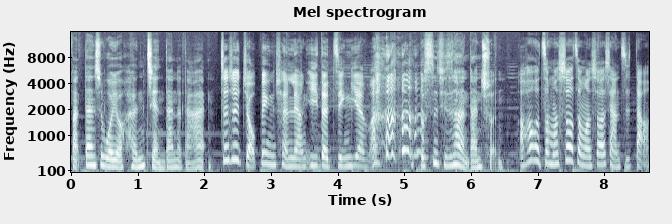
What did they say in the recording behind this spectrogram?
反但是我有很简单的答案。这是久病成良医的经验吗？不是，其实它很单纯。哦，怎么说？怎么说？想知道？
